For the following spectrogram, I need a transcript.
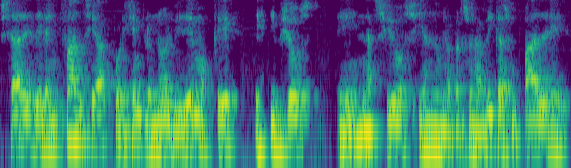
ya desde la infancia. Por ejemplo, no olvidemos que Steve Jobs eh, nació siendo una persona rica, su padre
